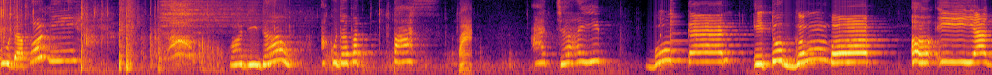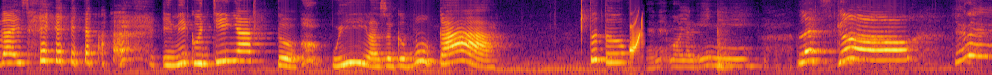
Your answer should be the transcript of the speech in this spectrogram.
kuda poni. Wadidaw, aku dapat tas. Ajaib. Bukan, itu gembok. Oh iya guys. Ini kuncinya. Tuh. Wih, langsung kebuka. Tutup. Nenek mau yang ini. Let's go. Yuhu.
